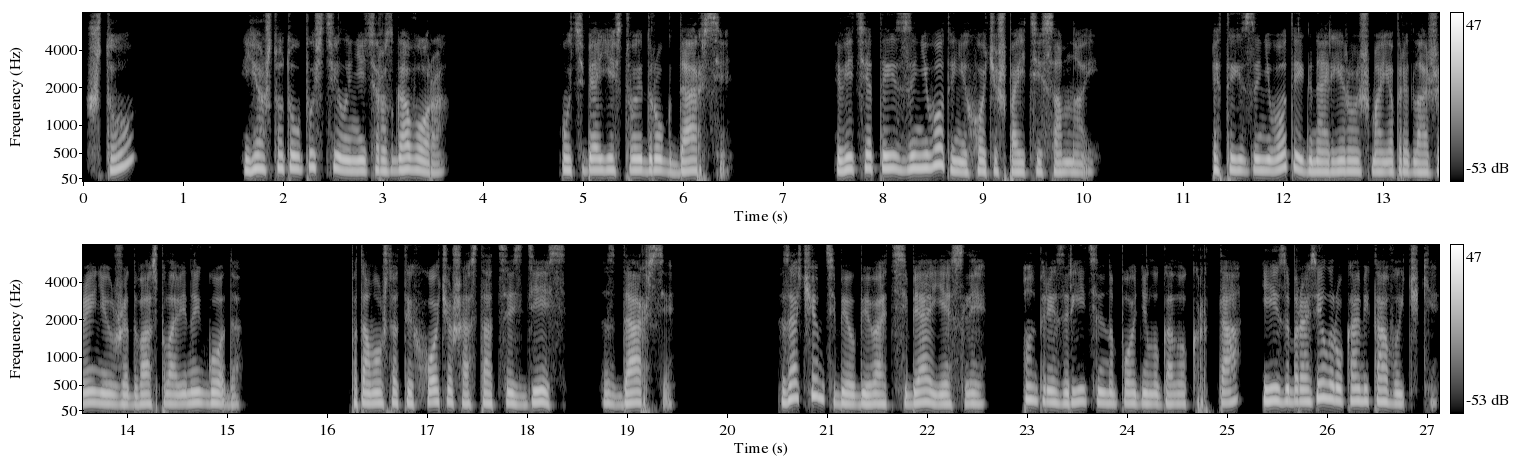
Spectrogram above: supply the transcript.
«Что?» Я что-то упустила нить разговора. «У тебя есть твой друг Дарси. Ведь это из-за него ты не хочешь пойти со мной. Это из-за него ты игнорируешь мое предложение уже два с половиной года. Потому что ты хочешь остаться здесь, с Дарси, Зачем тебе убивать себя, если...» Он презрительно поднял уголок рта и изобразил руками кавычки.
